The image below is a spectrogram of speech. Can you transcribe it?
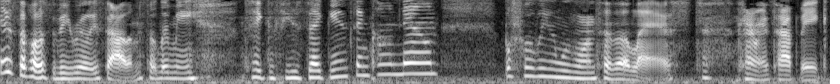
It's supposed to be really solemn. So let me take a few seconds and calm down before we move on to the last current topic.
